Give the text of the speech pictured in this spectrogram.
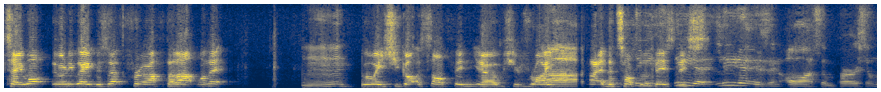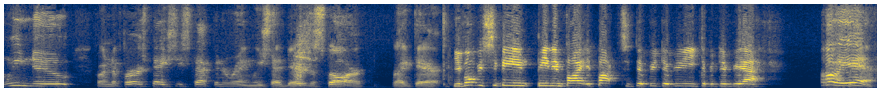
Tell you what, the only way was up for her after that, wasn't it? Mm-hmm. The way she got herself in, you know, she was right, Uh, right at the top of the business. Lita, Lita is an awesome person. We knew from the first day she stepped in the ring. We said, "There's a star right there." You've obviously been been invited back to WWE, WWF Oh yeah.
